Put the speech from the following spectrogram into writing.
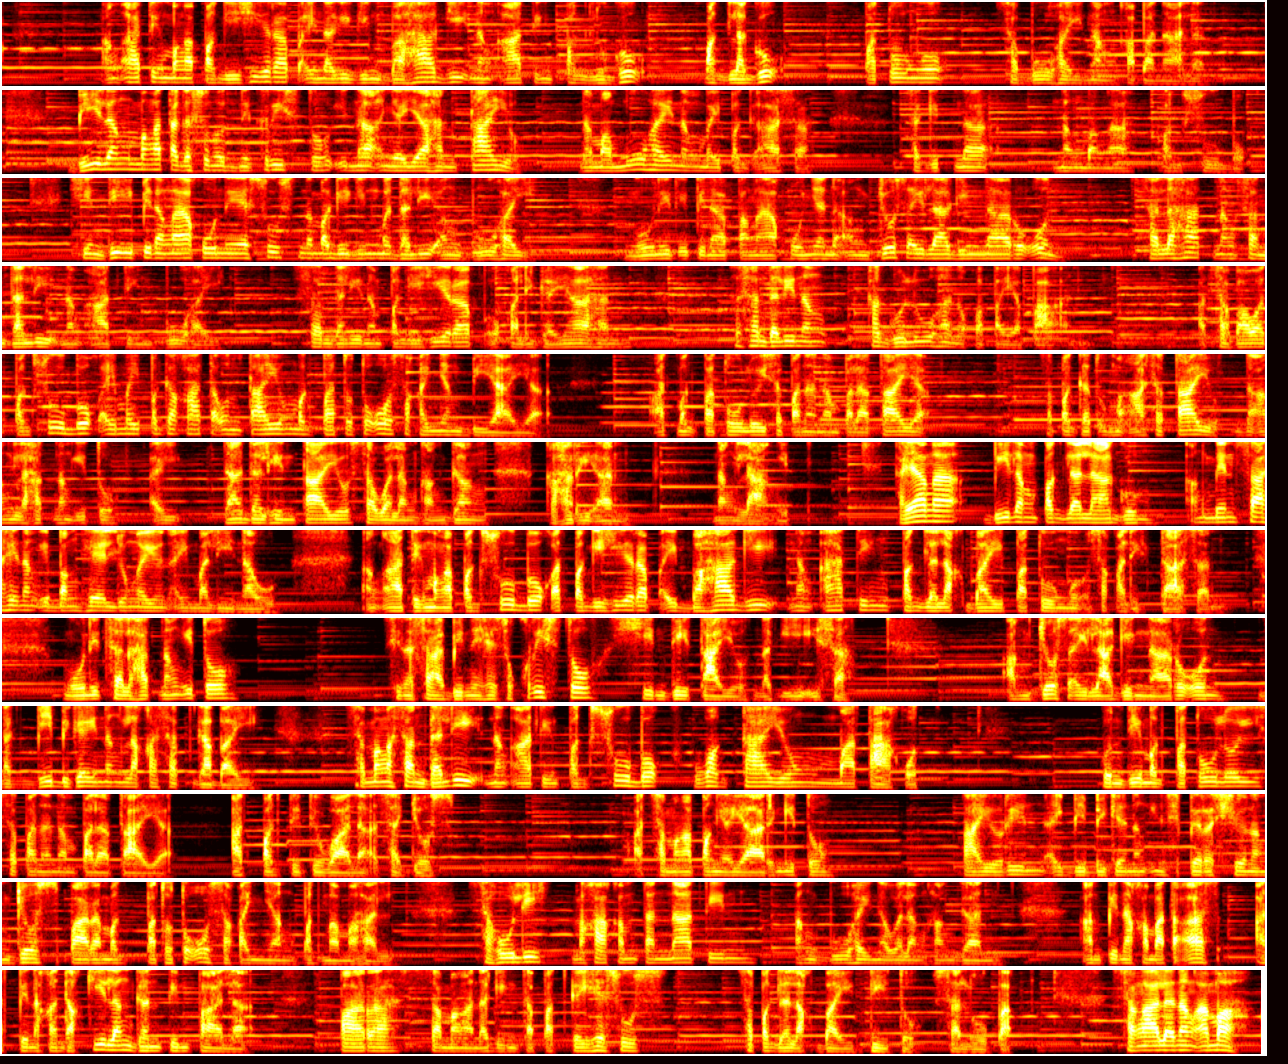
ang ating mga paghihirap ay nagiging bahagi ng ating paglugo, paglago, patungo sa buhay ng kapanalan. Bilang mga tagasunod ni Kristo, inaanyayahan tayo na mamuhay ng may pag-asa sa gitna ng mga pagsubok. Hindi ipinangako ni Jesus na magiging madali ang buhay, ngunit ipinapangako niya na ang Diyos ay laging naroon sa lahat ng sandali ng ating buhay. Sa sandali ng paghihirap o kaligayahan, sa sandali ng kaguluhan o kapayapaan. At sa bawat pagsubok ay may pagkakataon tayong magpatotoo sa kanyang biyaya at magpatuloy sa pananampalataya sapagkat umaasa tayo na ang lahat ng ito ay dadalhin tayo sa walang hanggang kaharian ng langit. Kaya nga bilang paglalagom, ang mensahe ng Ebanghelyo ngayon ay malinaw. Ang ating mga pagsubok at paghihirap ay bahagi ng ating paglalakbay patungo sa kaligtasan. Ngunit sa lahat ng ito, sinasabi ni Heso Kristo, hindi tayo nag-iisa. Ang Diyos ay laging naroon, nagbibigay ng lakas at gabay. Sa mga sandali ng ating pagsubok, huwag tayong matakot, kundi magpatuloy sa pananampalataya at pagtitiwala sa Diyos. At sa mga pangyayaring ito, tayo rin ay bibigyan ng inspirasyon ng Diyos para magpatotoo sa kanyang pagmamahal. Sa huli, makakamtan natin ang buhay na walang hanggan, ang pinakamataas at pinakadakilang gantimpala para sa mga naging tapat kay Jesus sa paglalakbay dito sa lupa. Sa ngala ng Ama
